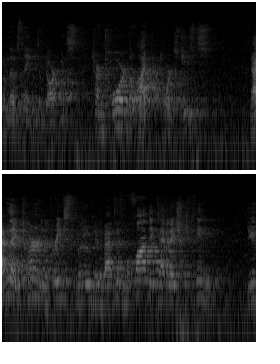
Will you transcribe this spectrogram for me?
from those things of darkness, turn toward the light, towards Jesus. Now, after they turn and the priest moved near the baptismal font, the examination continued. Do you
